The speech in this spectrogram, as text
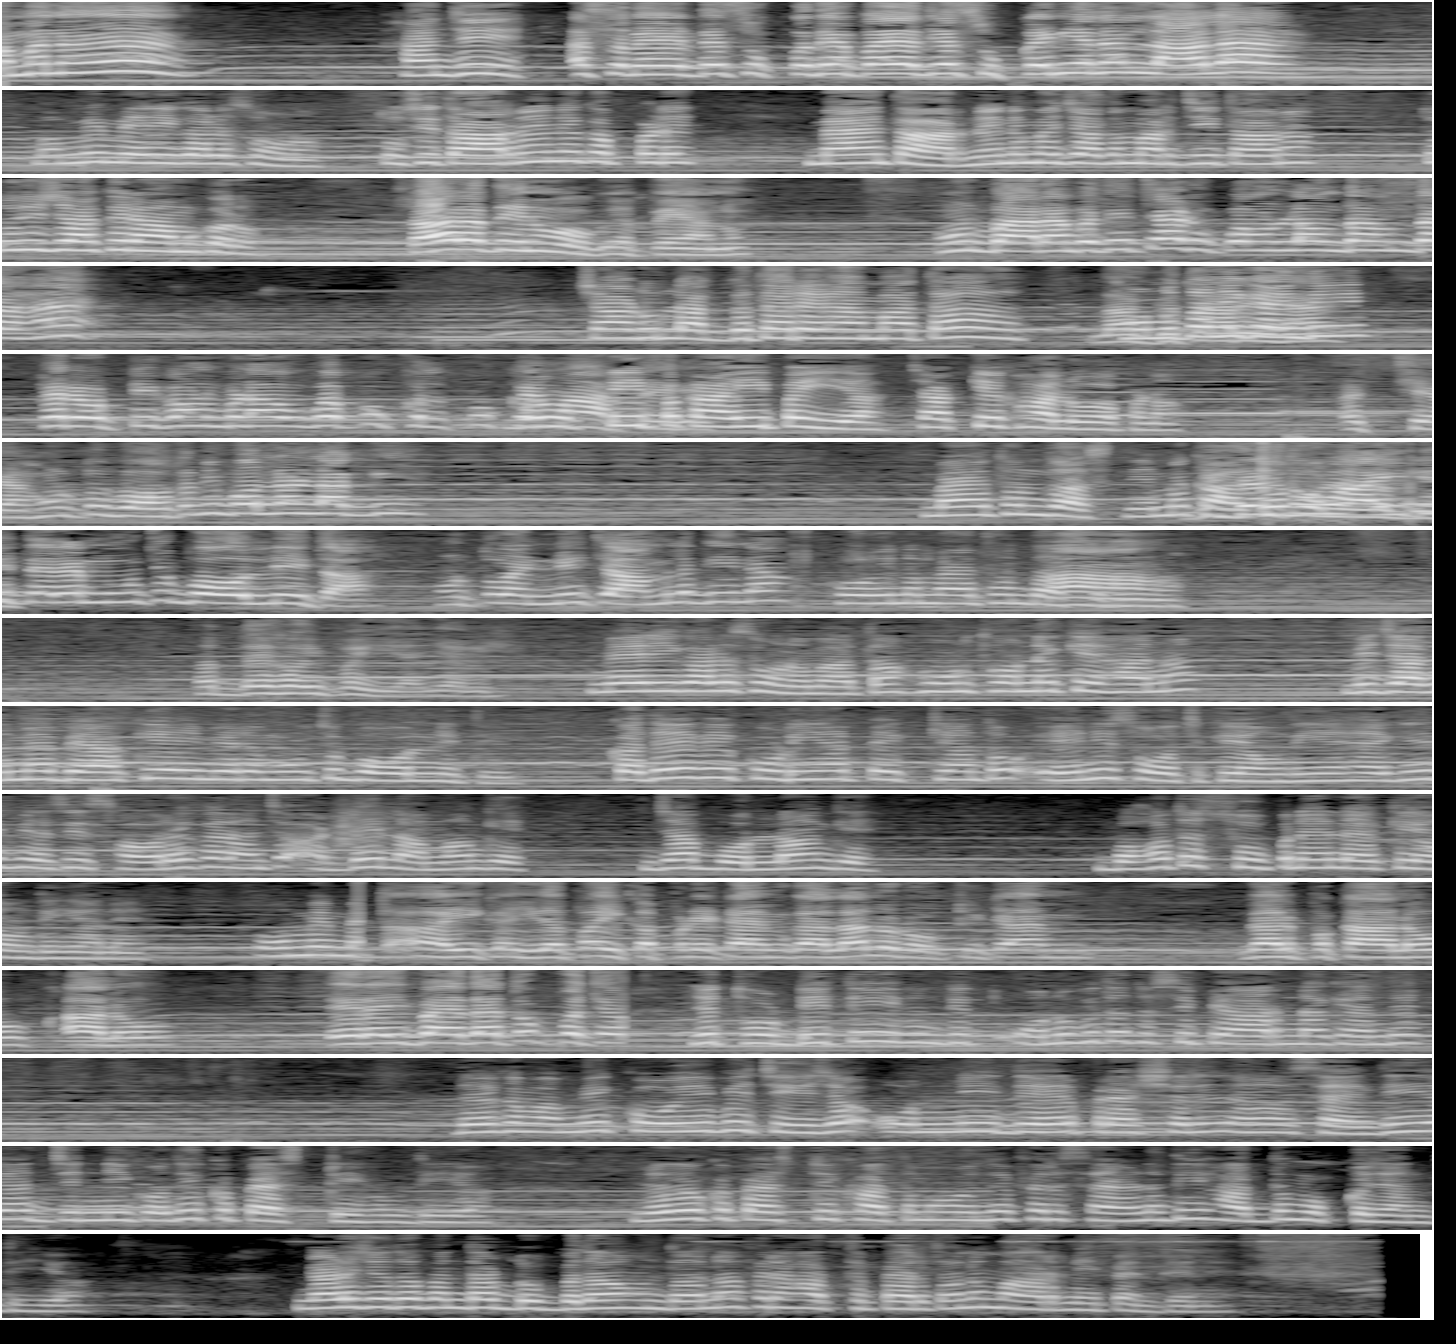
ਅਮਨ? ਹਾਂਜੀ। ਆ ਸਵੇਰ ਦੇ ਸੁੱਕਦੇ ਪਏ ਜੇ ਸੁੱਕੇ ਨਹੀਂ ਇਹਨਾਂ ਨੂੰ ਲਾ ਲੈ। ਮੰਮੀ ਮੇਰੀ ਗੱਲ ਸੁਣੋ। ਤੁਸੀਂ ਤਾਰਨੇ ਨੇ ਕੱਪੜੇ? ਮੈਂ ਤਾਰਨੇ ਨੇ ਮੈਂ ਜਦ ਮਰਜ਼ੀ ਤਾਰਾਂ। ਤੁਸੀਂ ਜਾ ਕੇ ਆਰਾਮ ਕਰੋ। ਸਾਰਾ ਦਿਨ ਹੋ ਗਿਆ ਪਿਆ ਨੂੰ। ਹੁਣ 12 ਵਜੇ ਝਾੜੂ ਕੌਣ ਲਾਉਂਦਾ ਹੁੰਦਾ ਹੈ? ਝਾੜੂ ਲੱਗ ਤਾਂ ਰਿਹਾ ਮਾਤਾ। ਤੁਹਾਨੂੰ ਤਾਂ ਨਹੀਂ ਕਹਿੰਦੀ? ਫਿਰ ਰੋਟੀ ਕੌਣ ਬਣਾਊਗਾ? ਭੁੱਖ ਭੁੱਖੇ ਰੋਟੀ ਮਾਰਦੇ ਪਕਾਈ ਪਈ ਆ ਚੱਕ ਕੇ ਖਾ ਲਓ ਆਪਣਾ। ਅੱਛਾ ਹੁਣ ਤੂੰ ਬਹੁਤ ਨਹੀਂ ਬੋਲਣ ਲੱਗੀ? ਮੈਂ ਤੁਹਾਨੂੰ ਦੱਸਦੀ ਆ ਮੈਂ ਕਾਹਤੇ ਜਦੋਂ ਤੂੰ ਬੋਲਣ ਆਈ ਲੱਗੀ? ਸੀ ਤੇਰੇ ਮੂੰਹ 'ਚ ਬੋਲ ਨਹੀਂ ਤਾ। ਹੁਣ ਤੂੰ ਇੰਨੀ ਚਾਮ ਲੱਗੀ ਨਾ। ਕੋਈ ਨਾ ਮੈਂ ਤੁਹਾਨੂੰ ਦੱਸਦੀ ਆ ਅੱਦੇ ਹੋਈ ਪਈ ਆ ਜਿਹੜੀ। ਮੇਰੀ ਗੱਲ ਸੁਣੋ ਮਾਤਾ ਹੁਣ ਤੁਹਾਨੇ ਕਿਹਾ ਨਾ ਵੀ ਜਦ ਮੈਂ ਵਿਆਹ ਕੇ ਆਈ ਮੇਰੇ ਮੂੰਹ 'ਚ ਬੋਲ ਨਹੀਂ ਤੀ। ਕਦੇ ਵੀ ਕੁੜੀਆਂ ਪੇਕਿਆਂ ਤੋਂ ਇਹ ਨਹੀਂ ਸੋਚ ਕੇ ਆਉਂਦੀਆਂ ਹੈਗੀਆਂ ਵੀ ਅਸੀਂ ਸਹੁਰੇ ਘਰਾਂ 'ਚ ਅੱਡੇ ਲਾਵਾਂਗੇ ਜਾਂ ਬੋਲਾਂਗੇ। ਬਹੁਤ ਸੁਪਨੇ ਲੈ ਕੇ ਆਉਂਦੀਆਂ ਨੇ। ਉਹ ਮੈਂ ਤਾਂ ਆਈ ਕਹੀਦਾ ਭਾਈ ਕੱਪੜੇ ਟਾਈਮ ਗੱਲ ਲਾ ਲਓ ਰੋਟੀ ਟਾਈਮ ਗੱਲ ਪਕਾ ਲਓ ਖਾ ਲਓ। ਤੇਰਾ ਹੀ ਫਾਇਦਾ ਧੁੱਪ 'ਚ। ਜੇ ਤੁਹਾਡੀ ਧੀ ਹੁੰਦੀ ਉਹਨੂੰ ਵੀ ਤਾਂ ਤੁਸੀਂ ਪਿਆਰ ਨਾਲ ਕਹਿੰਦੇ। ਦੇਖ ਮੰਮੀ, ਕੋਈ ਵੀ ਚੀਜ਼ ਉਨੀ ਦੇਰ ਪ੍ਰੈਸ਼ਰ ਸਹਿੰਦੀ ਆ, ਜਿੰਨੀ ਕੁ ਉਹਦੀ ਕਪੈਸਿਟੀ ਹੁੰਦੀ ਆ। ਜਦੋਂ ਕਪੈਸਿਟੀ ਖਤਮ ਹੋ ਜਾਂਦੀ ਫਿਰ ਸਹਿਣ ਦੀ ਹੱਦ ਮੁੱਕ ਜਾਂਦੀ ਆ। ਨਾਲੇ ਜਦੋਂ ਬੰਦਾ ਡੁੱਬਦਾ ਹੁੰਦਾ ਨਾ, ਫਿਰ ਹੱਥ ਪੈਰ ਤੋਂ ਉਹਨੂੰ ਮਾਰਨੇ ਪੈਂਦੇ ਨੇ।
